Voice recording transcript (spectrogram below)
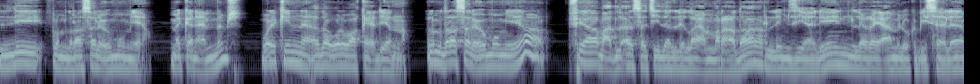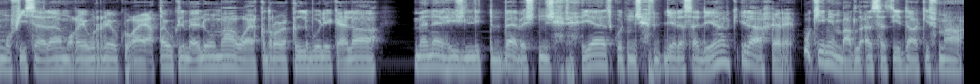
اللي في المدرسة العمومية ما كنعممش ولكن هذا هو الواقع ديالنا. المدرسة العمومية فيها بعض الأساتذة اللي الله يعمرها دار اللي مزيانين اللي غيعاملوك بسلام وفي سلام وغيوريوك وغيعطيوك المعلومة ويقدروا يقلبوا لك على مناهج اللي تتبع باش تنجح في حياتك وتنجح في الدراسه ديالك إلى آخره. وكاينين بعض الأساتذة كيف ما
